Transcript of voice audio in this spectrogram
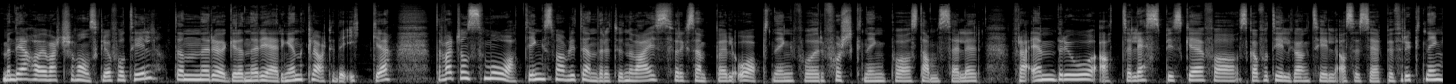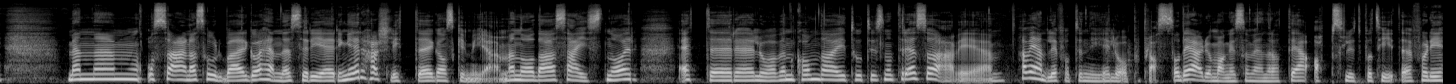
Men det har jo vært så vanskelig å få til. Den rød-grønne regjeringen klarte det ikke. Det har vært sånn småting som har blitt endret underveis, f.eks. åpning for forskning på stamceller fra embryo, at lesbiske skal få tilgang til assistert befruktning. Men um, også Erna Solberg og hennes regjeringer har slitt uh, ganske mye. Men nå da 16 år etter uh, loven kom da i 2003, så vi, uh, har vi endelig fått en ny lov på plass. Og det er det jo mange som mener at det er absolutt på tide. Fordi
